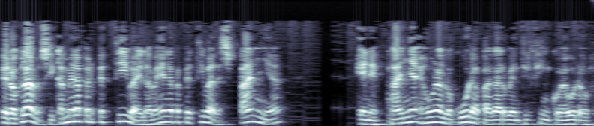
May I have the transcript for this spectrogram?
Pero claro, si cambia la perspectiva y la ves en la perspectiva de España, en España es una locura pagar 25 euros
